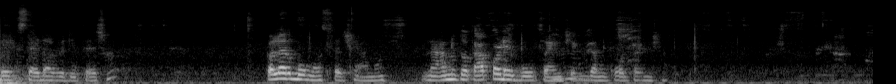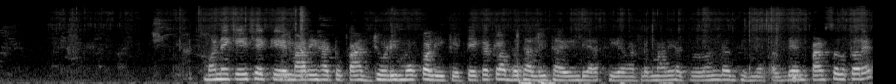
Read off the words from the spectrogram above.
બેક સાઈડ આવી રીતે છે. કલર બહુ મસ્ત છે આનો. અને આનું તો કાપડ એ બહુ ફાઇન છે એકદમ કોટન છે. મને કહે છે કે મારી હાટું પાંચ જોડી મોકલી કે તે કેટલા બધા લીધા ઇન્ડિયાથી એમ એટલે મારી હાટું લંડનથી મોકલ. બેન પાર્સલ કરે,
